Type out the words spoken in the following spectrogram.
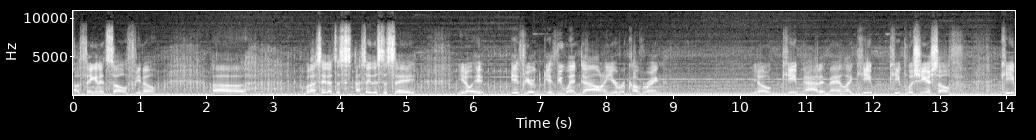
a, thing in itself. You know, uh, but I say that to I say this to say, you know, it, if you're if you went down and you're recovering, you know, keep at it, man. Like keep keep pushing yourself. Keep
